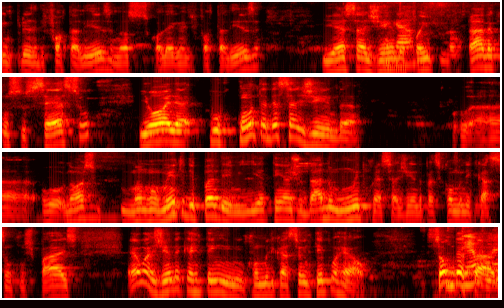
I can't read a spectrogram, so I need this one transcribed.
empresa de Fortaleza, nossos colegas de Fortaleza, e essa agenda Legal. foi implantada com sucesso, e olha, por conta dessa agenda, o nosso momento de pandemia tem ajudado muito com essa agenda para essa comunicação com os pais. É uma agenda que a gente tem comunicação em tempo real. Só um em detalhe:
